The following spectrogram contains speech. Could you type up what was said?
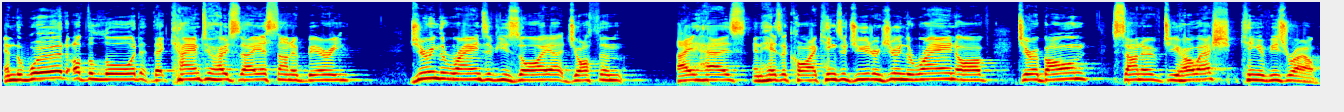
And the word of the Lord that came to Hosea, son of Beeri, during the reigns of Uzziah, Jotham, Ahaz and Hezekiah, kings of Judah, and during the reign of Jeroboam, son of Jehoash, king of Israel.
